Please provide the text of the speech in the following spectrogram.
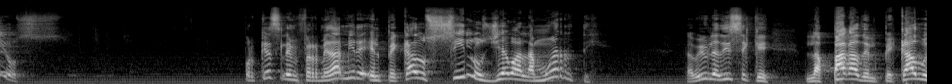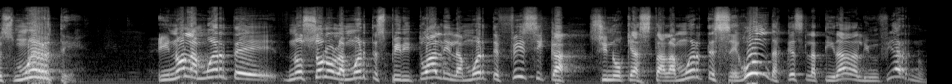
ellos. Porque es la enfermedad, mire, el pecado sí los lleva a la muerte. La Biblia dice que la paga del pecado es muerte. Y no la muerte, no solo la muerte espiritual y la muerte física, sino que hasta la muerte segunda, que es la tirada al infierno.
